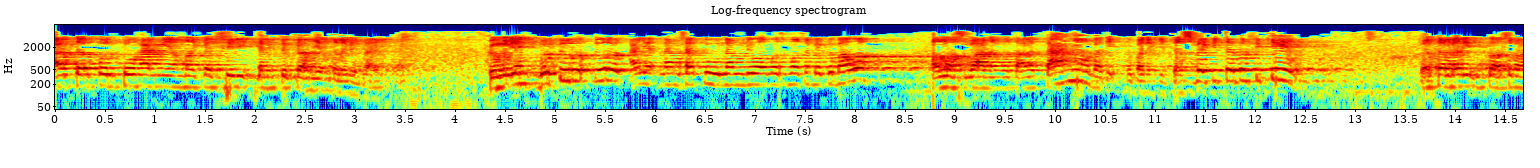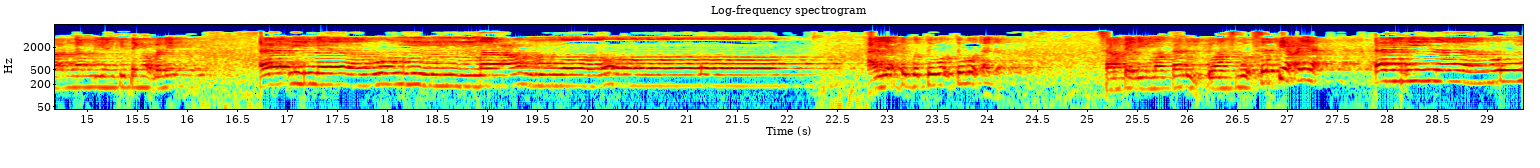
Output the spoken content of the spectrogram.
Ataupun Tuhan yang mereka syirikkan Itukah yang terlebih baik Kemudian berturut-turut ayat 61, 62 apa semua sampai ke bawah Allah Subhanahu Wa Taala tanya balik kepada kita supaya kita berfikir. Tuan-tuan balik buka surah 6 yang kita tengok balik. Ayat tu berturut-turut ada. Sampai lima kali Tuhan sebut setiap ayat. Ailahum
